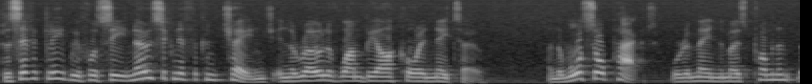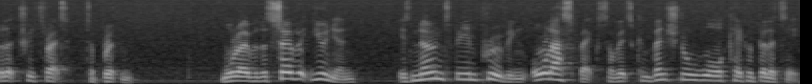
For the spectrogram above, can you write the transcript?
Specifically, we foresee no significant change in the role of 1BR Corps in NATO, and the Warsaw Pact will remain the most prominent military threat to Britain. Moreover, the Soviet Union is known to be improving all aspects of its conventional war capability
